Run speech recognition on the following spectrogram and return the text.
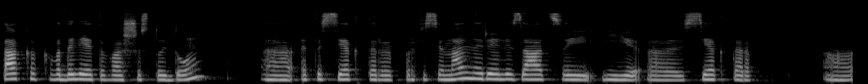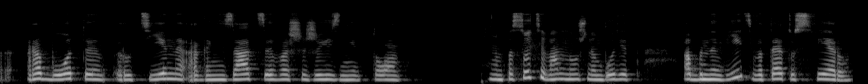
так как Водолей это ваш шестой дом, это сектор профессиональной реализации и сектор работы, рутины, организации вашей жизни, то по сути вам нужно будет обновить вот эту сферу,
